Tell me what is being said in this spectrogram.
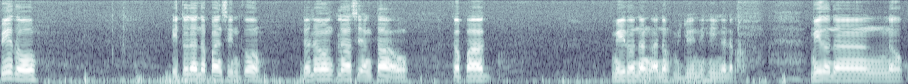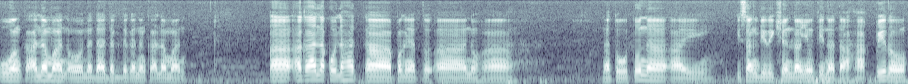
Pero, ito na napansin ko. Dalawang klase ang tao kapag mayroon ng ano, medyo hinihingal ako. mayroon ng nakukuhang kaalaman o nadadagdagan ng kaalaman. Ah, akala ko lahat ah, pag nato, ah, ano, ah, natuto na ay isang direksyon lang yung tinatahak. Pero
